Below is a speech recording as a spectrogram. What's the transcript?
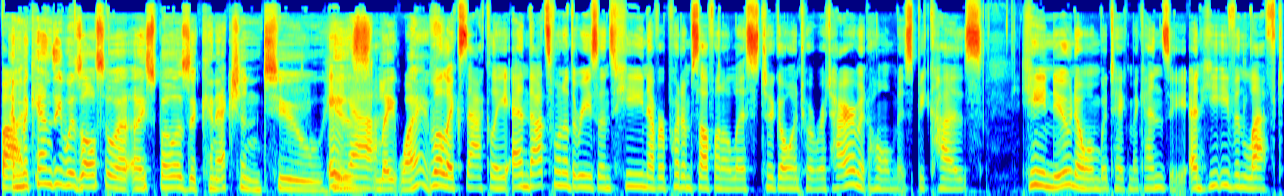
But and Mackenzie was also, a, I suppose, a connection to his yeah. late wife. Well, exactly. And that's one of the reasons he never put himself on a list to go into a retirement home is because he knew no one would take Mackenzie. And he even left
